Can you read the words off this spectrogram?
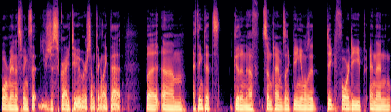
four mana sphinx that you just scry to or something like that. But um, I think that's good enough. Sometimes like being able to dig four deep and then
